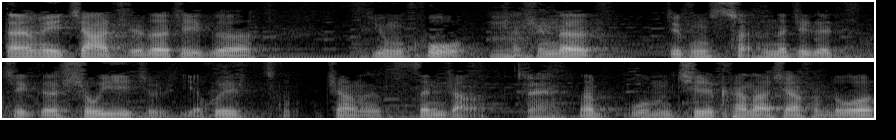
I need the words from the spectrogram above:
单位价值的这个用户产生的对公司产生的这个这个收益，就是也会从这样的增长。对，那我们其实看到像很多。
